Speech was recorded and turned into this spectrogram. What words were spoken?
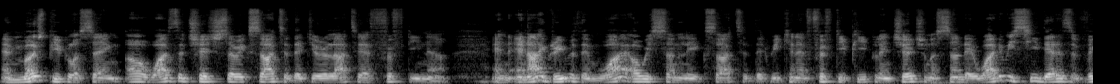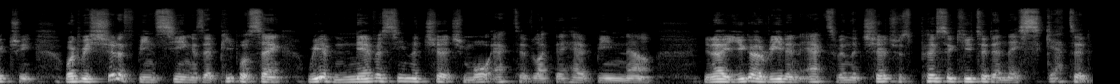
And most people are saying, oh, why is the church so excited that you're allowed to have 50 now? And, and I agree with them. Why are we suddenly excited that we can have 50 people in church on a Sunday? Why do we see that as a victory? What we should have been seeing is that people saying, we have never seen the church more active like they have been now. You know, you go read in Acts when the church was persecuted and they scattered.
